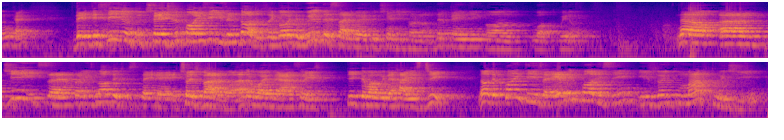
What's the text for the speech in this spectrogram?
Okay? The decision to change the policy is endogenous. The government will decide whether to change it or not, depending on what we know. Now, um, G itself is not a, a, choice variable, otherwise the answer is pick the one with the highest G. Now, the point is that every policy is going to map to a G,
